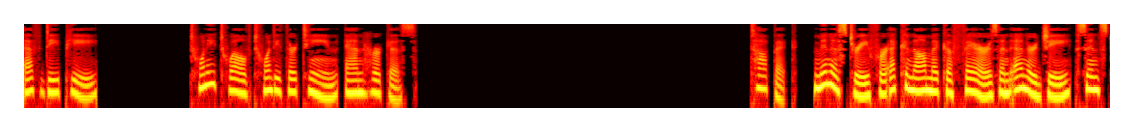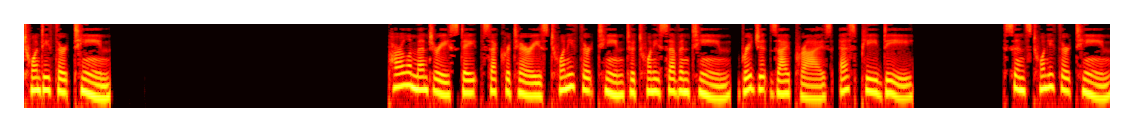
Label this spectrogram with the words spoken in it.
FDP 2012-2013 Anne Herkes. Topic Ministry for Economic Affairs and Energy since 2013 Parliamentary State Secretaries 2013 to 2017 Brigitte Zypries SPD Since 2013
